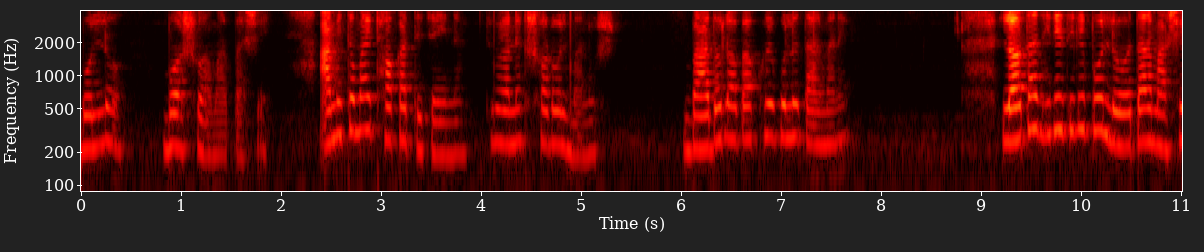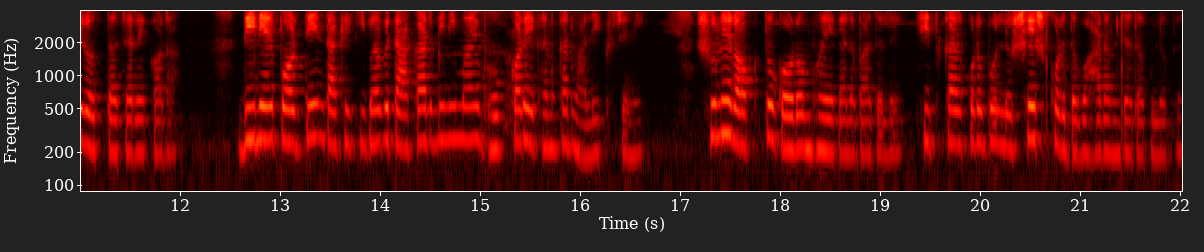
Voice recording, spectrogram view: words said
বলল, বসো আমার পাশে। আমি তোমায় ঠকাতে চাই না। তুমি অনেক সরল মানুষ। বাদল অবাক হয়ে বলল, তার মানে? লতা ধীরে ধীরে বলল, তার মাসির অত্যাচারে করা। দিনের পর দিন তাকে কীভাবে টাকার বিনিময়ে ভোগ করে এখানকার মালিক শ্রেণি। শুনে রক্ত গরম হয়ে গেল বাদলের। চিৎকার করে বলল, শেষ করে দেবো হারামজাদাগুলোকে।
